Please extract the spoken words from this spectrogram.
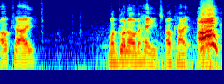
okay. My gun overheats. Okay. Oh!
